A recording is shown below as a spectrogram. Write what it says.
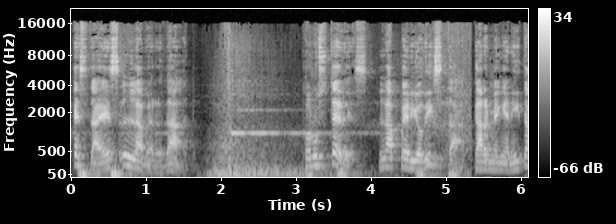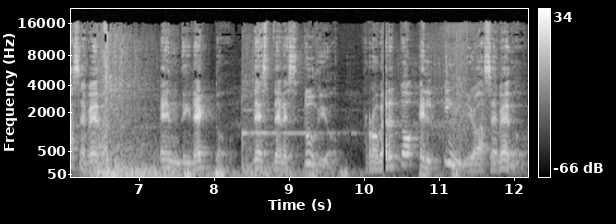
esta es la verdad. Con ustedes, la periodista Carmen Enita Acevedo, en directo desde el estudio Roberto el Indio Acevedo.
